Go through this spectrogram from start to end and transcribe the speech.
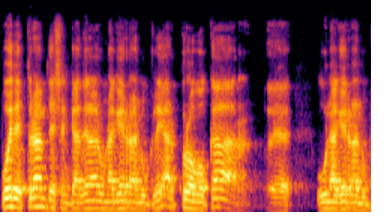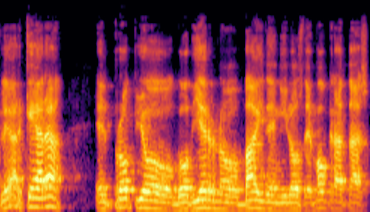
¿Puede Trump desencadenar una guerra nuclear, provocar una guerra nuclear? ¿Qué hará el propio gobierno Biden y los demócratas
